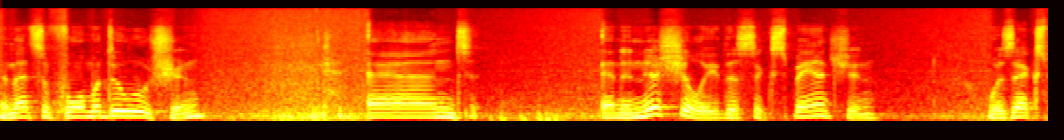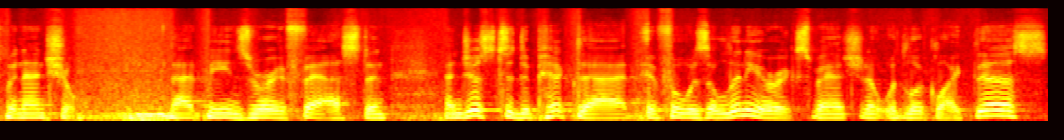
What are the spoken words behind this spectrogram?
And that's a form of dilution. And, and initially, this expansion was exponential. That means very fast. And, and just to depict that, if it was a linear expansion, it would look like this.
